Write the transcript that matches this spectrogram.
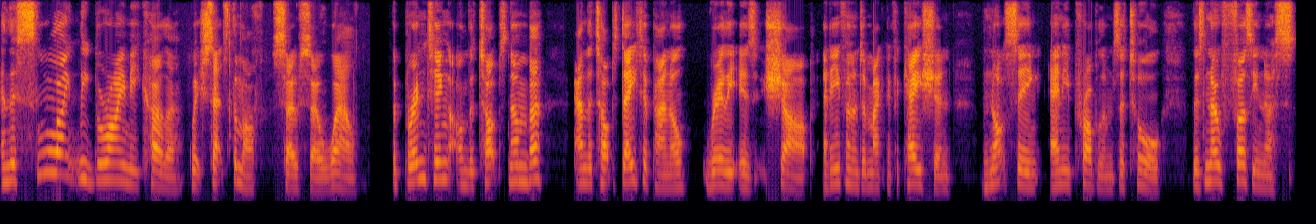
in this slightly grimy colour which sets them off so so well. The printing on the TOPS number and the TOPS data panel really is sharp and even under magnification not seeing any problems at all. There's no fuzziness.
